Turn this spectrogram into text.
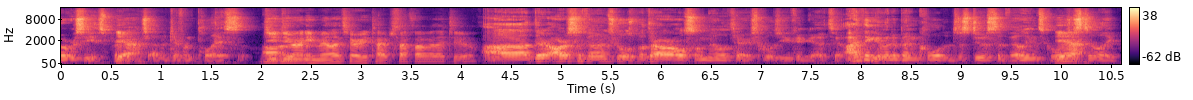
overseas, pretty Yeah. much at a different place. Do you Uh, do any military type stuff over there too? Uh, there are civilian schools, but there are also military schools you could go to. I think it would have been cool to just do a civilian school, Yeah. just to like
